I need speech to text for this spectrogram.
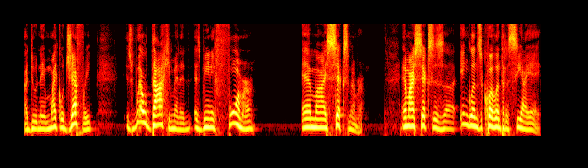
a dude named Michael Jeffrey, is well documented as being a former MI6 member. MI6 is uh, England's equivalent to the CIA.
